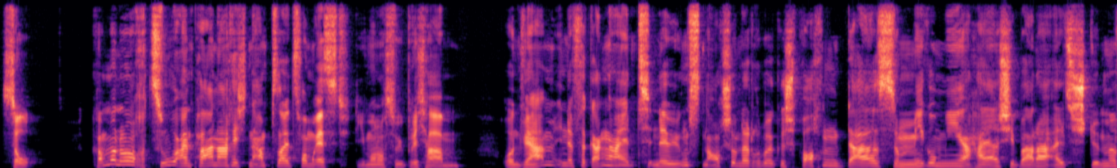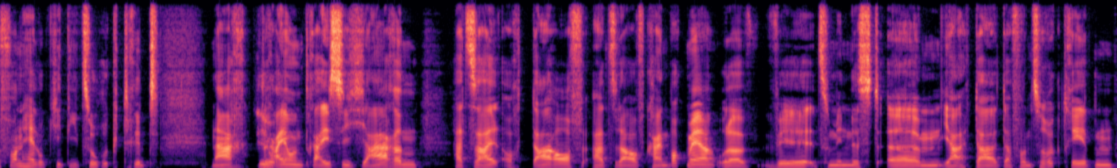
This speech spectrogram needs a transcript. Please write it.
So, kommen wir noch zu ein paar Nachrichten abseits vom Rest, die wir noch so übrig haben. Und wir haben in der Vergangenheit, in der jüngsten auch schon darüber gesprochen, dass Megumi Hayashibara als Stimme von Hello Kitty zurücktritt. Nach Jo. 33 Jahren hat sie halt auch darauf, hat sie darauf keinen Bock mehr oder will zumindest ähm, ja da davon zurücktreten.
